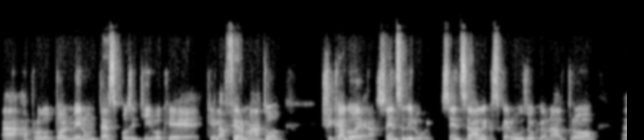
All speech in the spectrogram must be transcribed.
ha, ha prodotto almeno un test positivo che, che l'ha fermato. Chicago era senza di lui, senza Alex Caruso che è un altro uh,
